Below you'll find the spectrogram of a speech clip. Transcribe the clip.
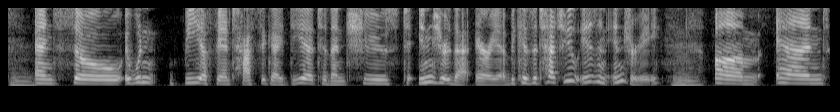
Hmm. And so it wouldn't be a fantastic idea to then choose to injure that area because a tattoo is an injury. Hmm. Um, and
